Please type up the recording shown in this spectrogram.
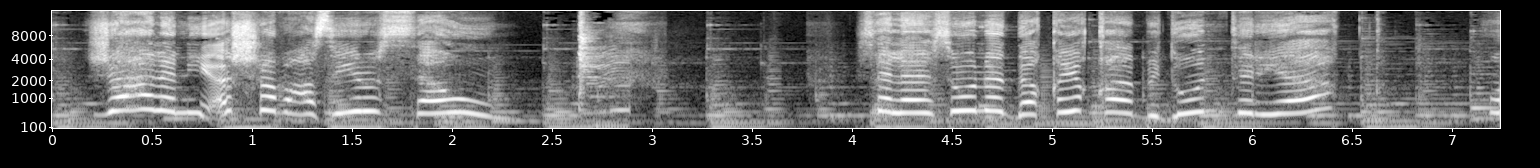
جعلني أشرب عصير السوم ثلاثون دقيقة بدون ترياق؟ و...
